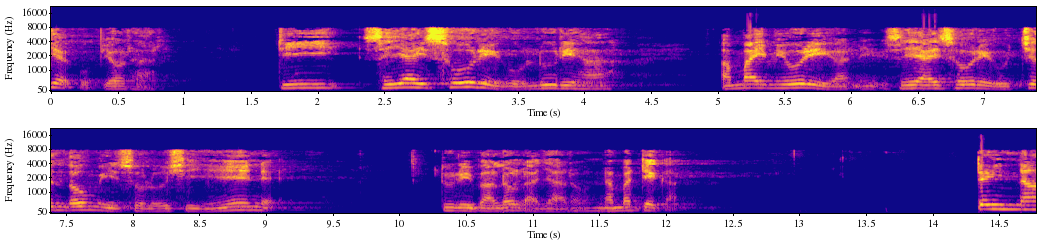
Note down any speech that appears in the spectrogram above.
ချက်ကိုပြောထားတယ် ဒီဇယိုက်ဆိုးတွေကိုလူတွေဟာအမိုက်မျိုးတွေကနေဇယိုက်ဆိုးတွေကိုကျင့်သုံးပြီဆိုလို့ရှိရင်တဲ့လူတွေဘာလုပ်လာကြတော့နံပါတ်1ကတိဏ္ဏာ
